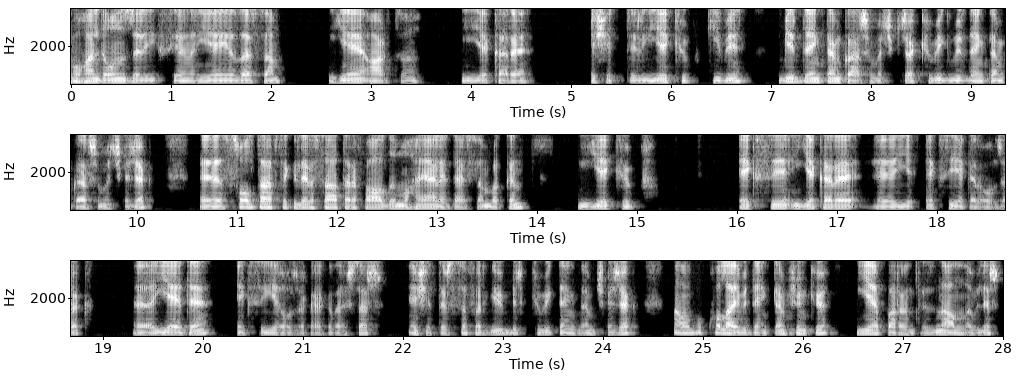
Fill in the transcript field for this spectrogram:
O halde 10 üzeri x yerine y yazarsam y artı y kare eşittir y küp gibi bir denklem karşıma çıkacak. Kübik bir denklem karşıma çıkacak. Ee, sol taraftakileri sağ tarafa aldığımı hayal edersem bakın y küp eksi y kare e, eksi y kare olacak. E, y de eksi y olacak arkadaşlar. Eşittir 0 gibi bir kübik denklem çıkacak. Ama bu kolay bir denklem çünkü y parantezine alınabilir.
